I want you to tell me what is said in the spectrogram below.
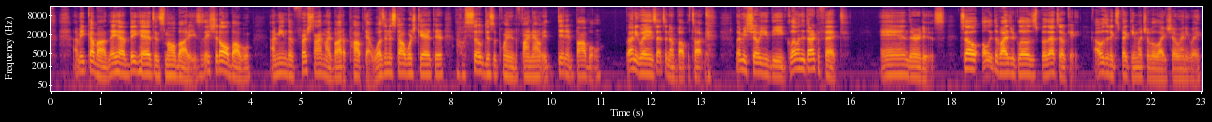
I mean, come on, they have big heads and small bodies. They should all bobble. I mean, the first time I bought a pop that wasn't a Star Wars character, I was so disappointed to find out it didn't bobble. But anyways, that's enough bobble talk. Let me show you the glow-in-the-dark effect. And there it is. So, only the visor glows, but that's okay. I wasn't expecting much of a light show anyway.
